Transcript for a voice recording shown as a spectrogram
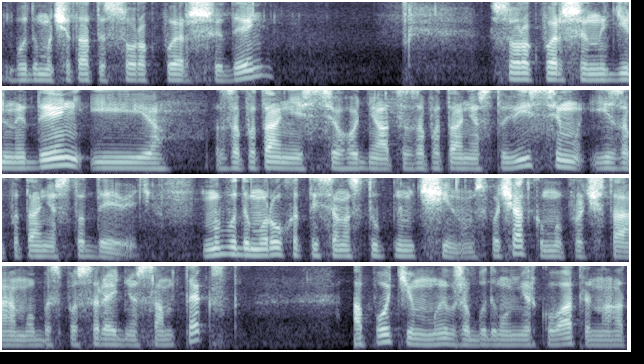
будемо читати 41 день, 41 й недільний день, і запитання з цього дня це запитання 108 і запитання 109. Ми будемо рухатися наступним чином. Спочатку ми прочитаємо безпосередньо сам текст, а потім ми вже будемо міркувати над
